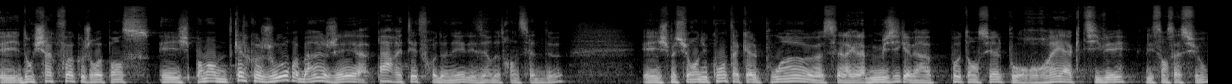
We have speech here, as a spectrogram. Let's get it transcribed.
et donc chaque fois que je repense, et pendant quelques jours, ben, j'ai pas arrêté de fredonner les airs de 37.2. Et je me suis rendu compte à quel point euh, la, musique avait un potentiel pour réactiver les sensations.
